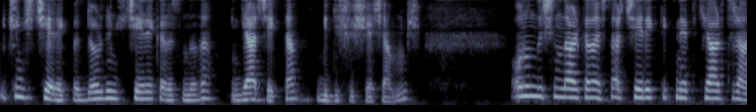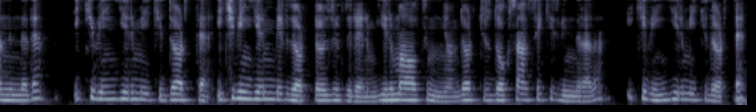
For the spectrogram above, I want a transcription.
3. çeyrek ve 4. çeyrek arasında da gerçekten bir düşüş yaşanmış. Onun dışında arkadaşlar çeyreklik net kar trendinde de 2022 4'te 2021 4'te özür dilerim 26 milyon 498 bin liradan 2022 4'te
